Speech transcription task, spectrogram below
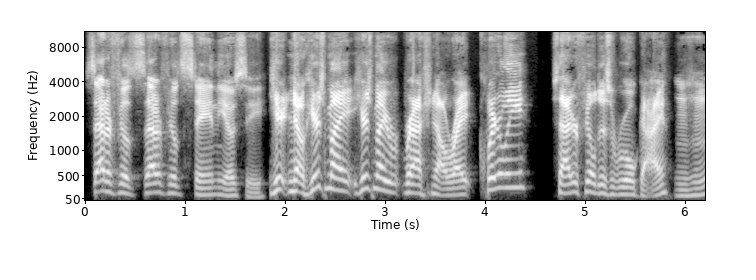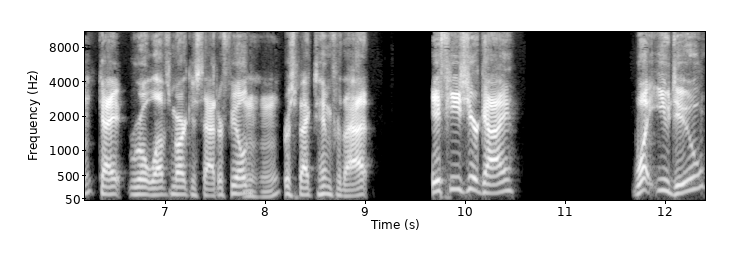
Satterfield. Satterfield's staying the OC. Here, no, here's my here's my rationale. Right, clearly Satterfield is a Rhule guy. Mm-hmm. Okay, Rhule loves Marcus Satterfield. mm-hmm. Respect him for that. If he's your guy, what you do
